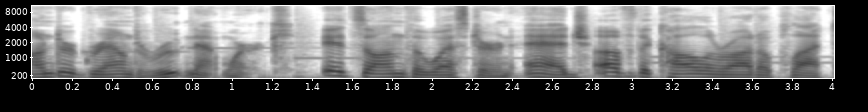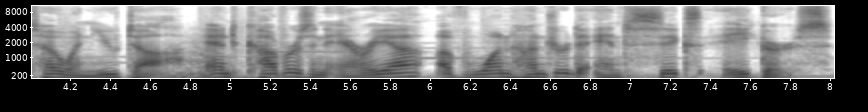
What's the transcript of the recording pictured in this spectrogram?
underground root network. It's on the western edge of the Colorado Plateau in Utah and covers an area of 106 acres.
